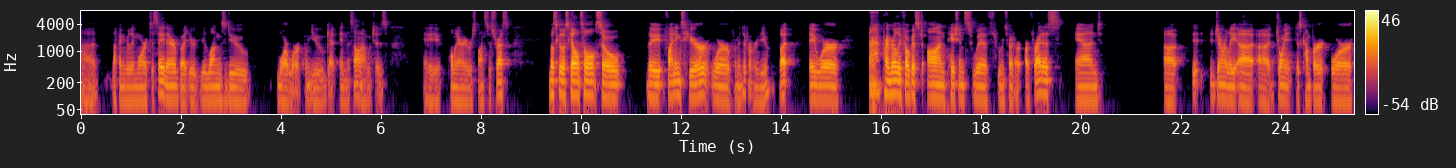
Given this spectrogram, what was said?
Uh, nothing really more to say there, but your, your lungs do more work when you get in the sauna, which is a pulmonary response to stress. Musculoskeletal, so the findings here were from a different review, but they were primarily focused on patients with rheumatoid arthritis and uh, generally uh, uh, joint discomfort or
